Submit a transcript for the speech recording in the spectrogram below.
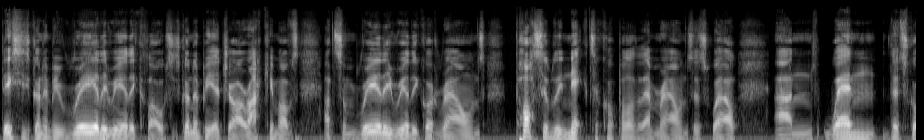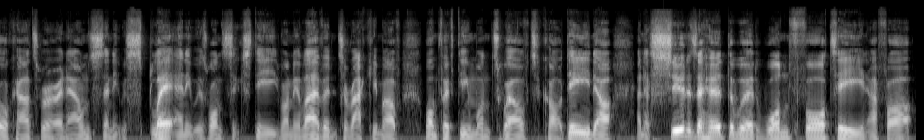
this is going to be really, really close. It's going to be a draw. Rakhimov's had some really, really good rounds, possibly nicked a couple of them rounds as well. And when the scorecards were announced and it was split and it was 116, 111 to Rakhimov, 115, 112 to Cordina, and as soon as I heard the word 114, I thought,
